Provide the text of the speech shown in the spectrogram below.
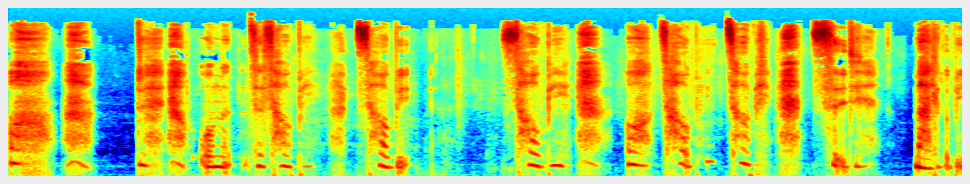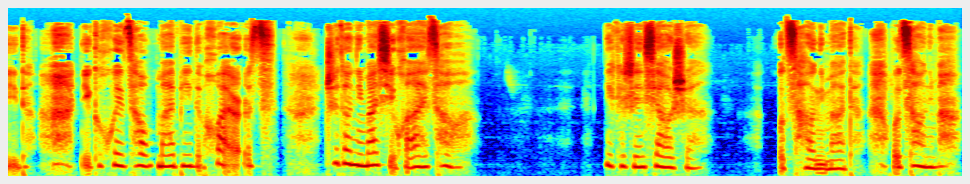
哦，对，我们在操逼，操逼，操逼，哦，操逼，操逼，刺激！妈了个逼的，你个会操妈逼的坏儿子，知道你妈喜欢挨操啊？你可真孝顺！我操你妈的！我操你妈！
